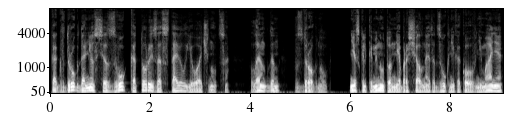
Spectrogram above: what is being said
как вдруг донесся звук, который заставил его очнуться. Лэнгдон вздрогнул. Несколько минут он не обращал на этот звук никакого внимания,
